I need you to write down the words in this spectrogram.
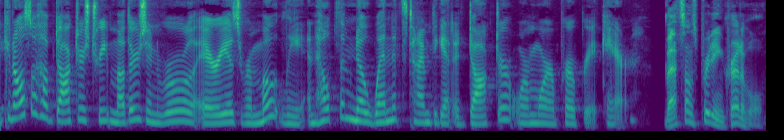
It can also help doctors treat mothers in rural areas remotely and help them know when it's time to get a doctor or more appropriate care. That sounds pretty incredible.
